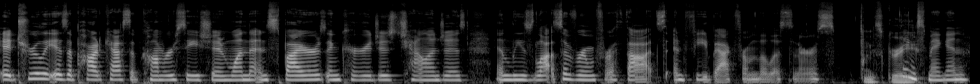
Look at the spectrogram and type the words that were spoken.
It truly is a podcast of conversation, one that inspires, encourages, challenges, and leaves lots of room for thoughts and feedback from the listeners. It's great. Thanks, Megan.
